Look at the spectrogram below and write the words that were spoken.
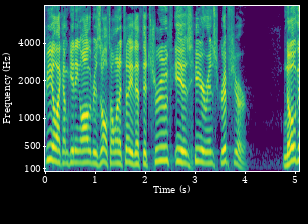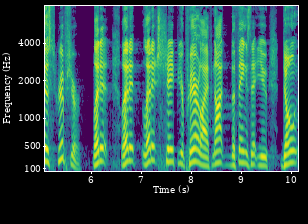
feel like I'm getting all the results. I want to tell you that the truth is here in Scripture. Know this Scripture. Let it, let it, let it shape your prayer life, not the things that you don't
